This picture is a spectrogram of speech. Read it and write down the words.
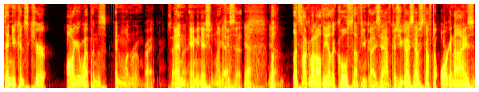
then you can secure all your weapons in one room Right. Exactly. and ammunition, like yeah. you said. Yeah. But yeah. let's talk about all the other cool stuff you guys have because you guys have stuff to organize,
